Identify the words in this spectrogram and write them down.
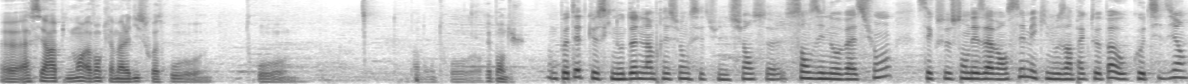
assez rapidement avant que la maladie soit trop répandue. Donc peut-être que ce qui nous donne l'impression que c'est une science euh, sans innovation, c'est que ce sont des avancées mais qui ne nous impactent pas au quotidien.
